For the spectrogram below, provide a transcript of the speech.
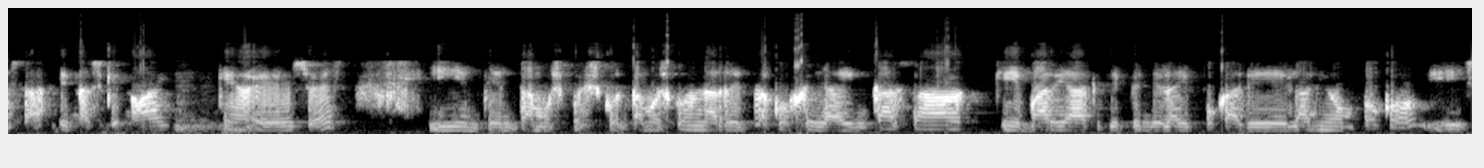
estas cenas que no hay, eso es, y intentamos, pues contamos con una red de acogida en casa que varía, que depende de la época del año un poco, y es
